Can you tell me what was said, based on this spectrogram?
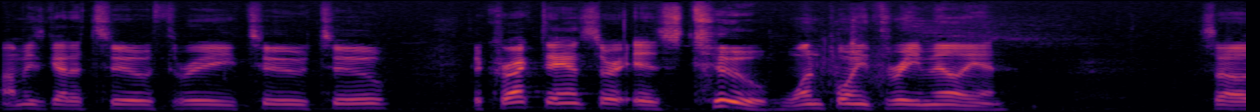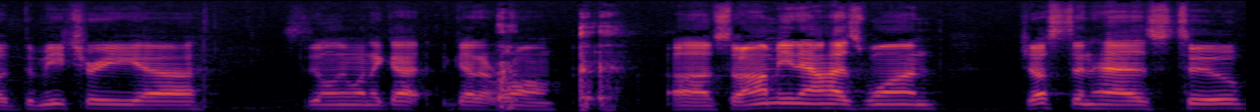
Ami's got a two, three, two, two. The correct answer is two, 1.3 million. So Dimitri uh, is the only one that got, got it wrong. Uh, so Ami now has one, Justin has two,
